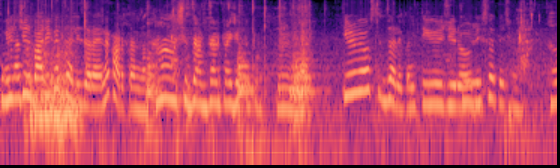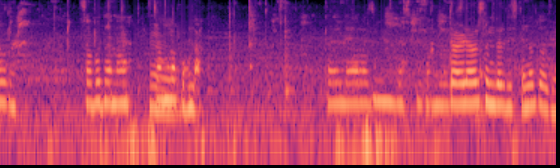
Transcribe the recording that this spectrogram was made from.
मिरची बारीकच झाली जरा आहे ना काढताना? हा अशी जाड जाड पाहिजे. तीळ व्यवस्थित झाले पण तीळ जिरं. दिसत त्याच्यावर हो का साबुदाणा चांगला फुगला. तळल्यावर अजून जास्त चांगलं तळल्यावर सुंदर दिसते ना तो अजून.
